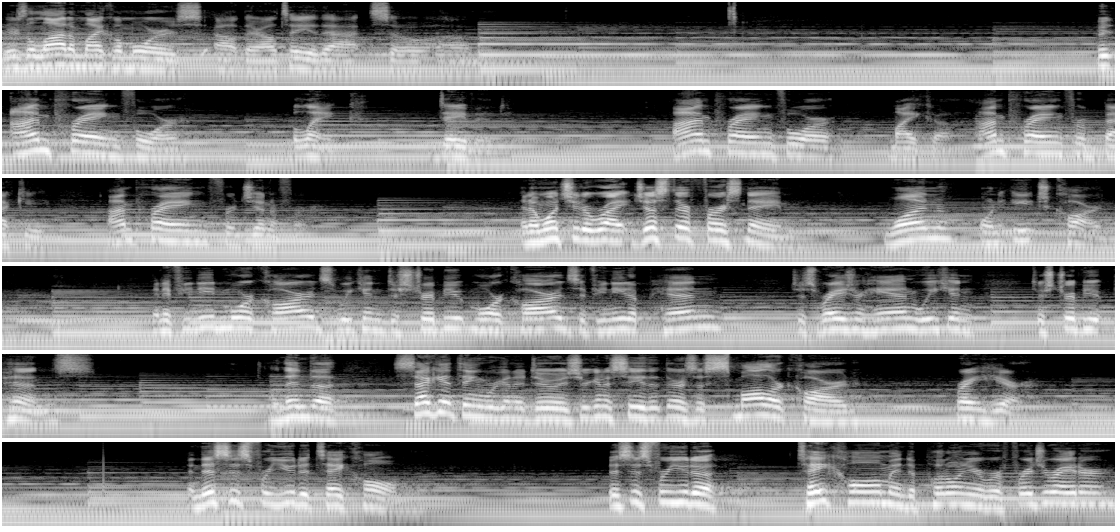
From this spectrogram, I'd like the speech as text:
There's a lot of Michael Moores out there, I'll tell you that. So, um, but I'm praying for blank, David. I'm praying for Micah. I'm praying for Becky. I'm praying for Jennifer. And I want you to write just their first name, one on each card. And if you need more cards, we can distribute more cards. If you need a pen, just raise your hand. We can distribute pens. And then the second thing we're going to do is you're going to see that there's a smaller card right here. And this is for you to take home. This is for you to take home and to put on your refrigerator,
